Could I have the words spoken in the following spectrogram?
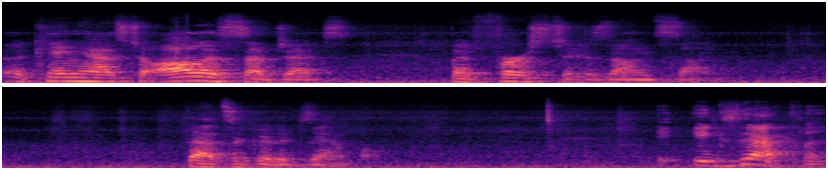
a king has to all his subjects, but first to his own son. That's a good example. Exactly.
